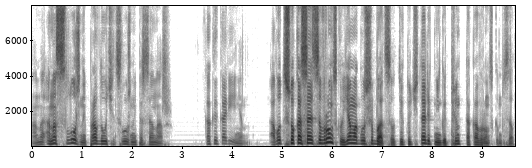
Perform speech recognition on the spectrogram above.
она, она сложный, правда, очень сложный персонаж, как и Каренин. А вот что касается Вронского, я могу ошибаться. Вот те, кто читали книгу, говорят, почему ты так о Вронском писал?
